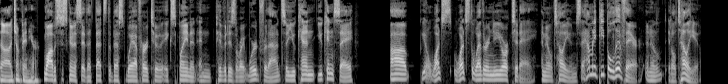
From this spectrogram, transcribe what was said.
Uh, jump in here. Well, I was just going to say that that's the best way I've heard to explain it, and pivot is the right word for that. So you can you can say, uh, you know, what's what's the weather in New York today, and it'll tell you, and say how many people live there, and it'll it'll tell you,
